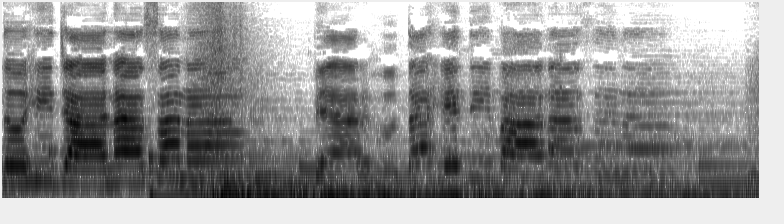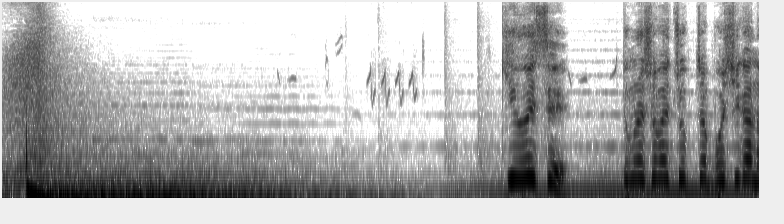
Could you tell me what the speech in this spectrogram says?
তো হি জানা সানা প্যার হতা হে দিবানা কি হয়েছে? তোমরা সবাই চুপচাপ বসি কেন?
